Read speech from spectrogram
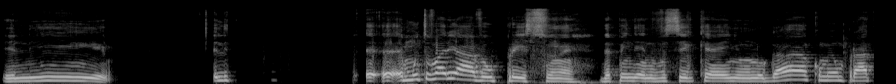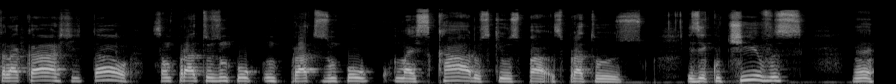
ele. Ele é, é, é, muito variável o preço, né? Dependendo, você quer ir em um lugar, comer um prato à la carte e tal, são pratos um pouco, um, pratos um pouco mais caros que os, os pratos executivos, né?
